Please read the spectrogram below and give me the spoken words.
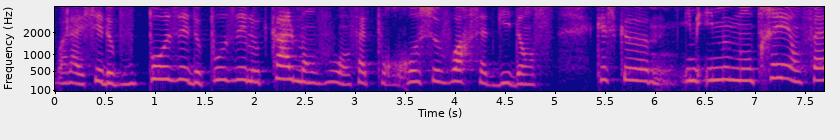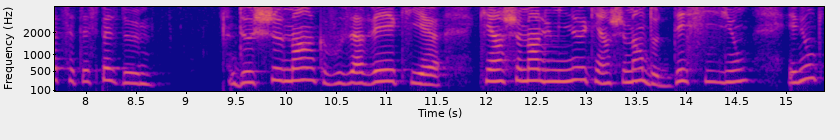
Voilà, essayez de vous poser, de poser le calme en vous, en fait, pour recevoir cette guidance. Qu'est-ce que. Il, me montrait, en fait, cette espèce de, de chemin que vous avez qui est, qui est un chemin lumineux, qui est un chemin de décision et donc,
